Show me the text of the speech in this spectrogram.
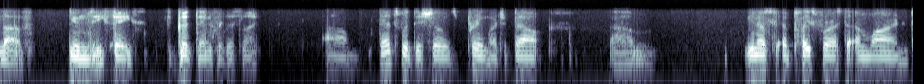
love, unity, faith, the good things of this life? Um, that's what this show is pretty much about. Um, you know, it's a place for us to unwind and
